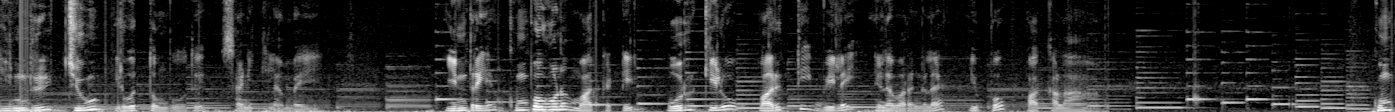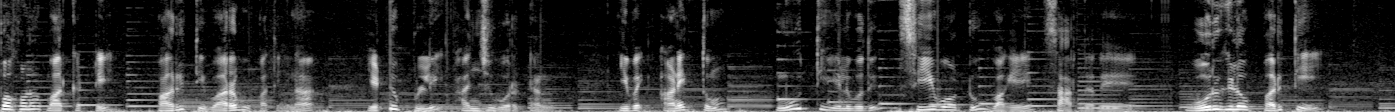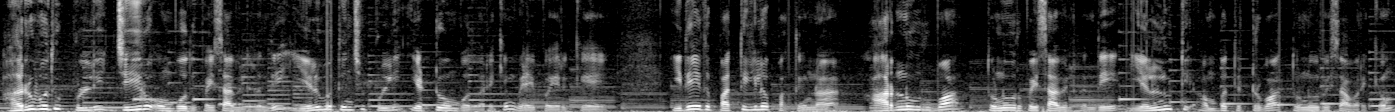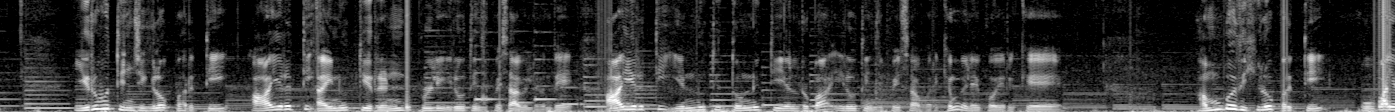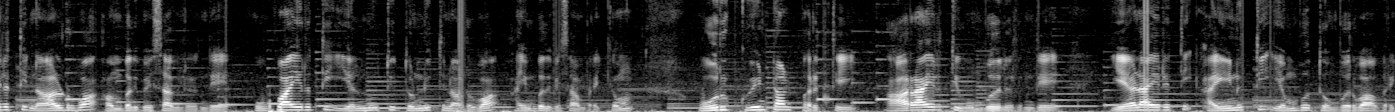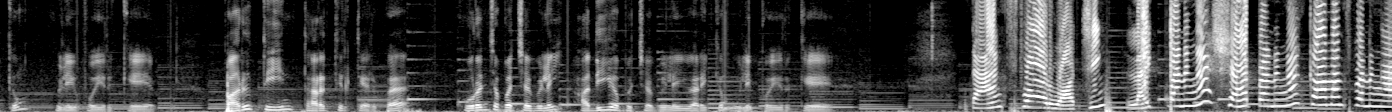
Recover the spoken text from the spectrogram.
இன்று ஜூன் இருபத்தொம்போது சனிக்கிழமை. இன்றைய கும்பகோணம் மார்க்கெட்டில் ஒரு கிலோ பருத்தி விலை நிலவரங்களை இப்போ பார்க்கலாம். கும்பகோணம் மார்க்கெட்டில் பருத்தி வரவு பார்த்தீங்கன்னா எட்டு புள்ளி அஞ்சு ஒரு டன். இவை அனைத்தும் நூற்றி எழுபது சிஓ டூ வகையை சார்ந்தது. ஒரு கிலோ பருத்தி அறுபது புள்ளி ஜீரோ ஒம்பது பைசாவிலிருந்து எழுபத்தஞ்சு புள்ளி எட்டு ஒம்பது வரைக்கும் விலை போயிருக்கு. இதே இது பத்து கிலோ பார்த்தீங்கன்னா அறநூறுபா தொண்ணூறு பைசாவிலிருந்து எழுநூற்றி ஐம்பத்தெட்டு ரூபா தொண்ணூறு பைசா வரைக்கும். இருபத்தஞ்சி கிலோ பருத்தி ஆயிரத்தி ஐநூற்றி ரெண்டு புள்ளி இருபத்தஞ்சி பைசாவிலிருந்து ஆயிரத்தி எண்ணூற்றி தொண்ணூற்றி ஏழு ரூபா இருபத்தஞ்சி பைசா வரைக்கும் விலை போயிருக்கு. ஐம்பது கிலோ பருத்தி மூவாயிரத்தி நாலு ரூபா ஐம்பது பைசாவிலிருந்து மூவாயிரத்தி எழுநூற்றி தொண்ணூற்றி நாலு ரூபா ஐம்பது பைசா வரைக்கும் ஒரு குவிண்டால் பருத்தி ஆறாயிரத்தி ஒம்பதுலேருந்து ஏழாயிரத்தி ஐநூற்றி எண்பத்தொம்பது ரூபா வரைக்கும் விலை போயிருக்கு. பருத்தியின் தரத்திற்கேற்ப குறைஞ்சபட்ச விலை அதிகபட்ச விலை வரைக்கும் விலை போயிருக்கு. தேங்க்ஸ் ஃபார் வாட்சிங் லைக் பண்ணுங்க ஷேர் பண்ணுங்க கமெண்ட்ஸ் பண்ணுங்க.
